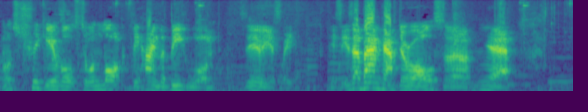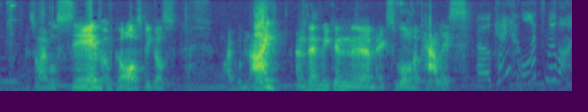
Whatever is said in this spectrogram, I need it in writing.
much trickier vaults to unlock behind the big one. Seriously. This is a bank after all, so yeah. So I will save, of course, because why wouldn't I? And then we can um, explore the palace. Okay, let's move on.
